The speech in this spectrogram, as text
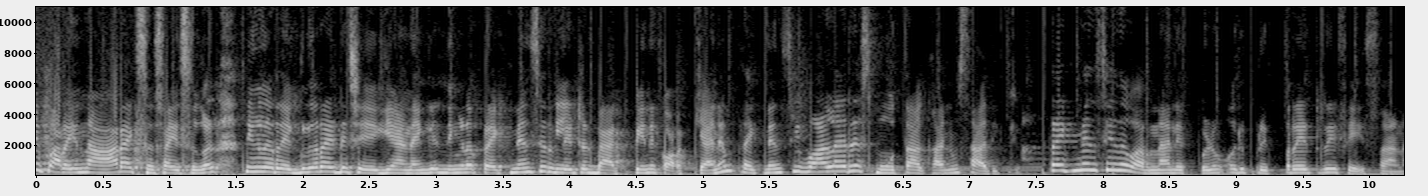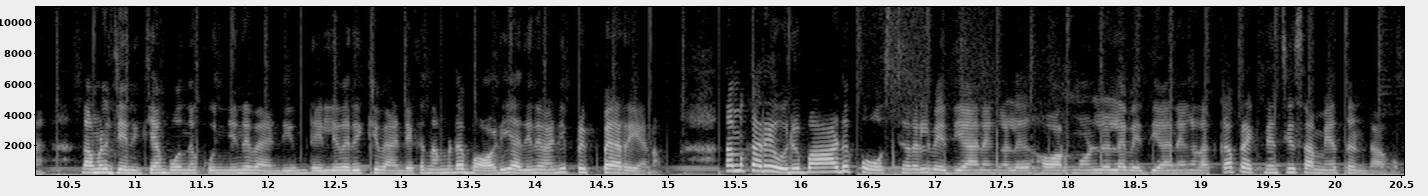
ഈ പറയുന്ന ആറ് എക്സസൈസുകൾ നിങ്ങൾ റെഗുലർ ആയിട്ട് ചെയ്യുകയാണെങ്കിൽ നിങ്ങളുടെ പ്രഗ്നൻസി റിലേറ്റഡ് ബാക്ക് പെയിൻ കുറയ്ക്കാനും പ്രഗ്നൻസി വളരെ സ്മൂത്ത് ആക്കാനും സാധിക്കും. പ്രഗ്നൻസി എന്ന് പറഞ്ഞാൽ എപ്പോഴും ഒരു പ്രിപ്പറേറ്ററി ഫേസ് ആണ്. നമ്മൾ ജനിക്കാൻ പോകുന്ന കുഞ്ഞിന് വേണ്ടിയും ഡെലിവറിക്ക് വേണ്ടിയൊക്കെ നമ്മുടെ ബോഡി അതിനു വേണ്ടി പ്രിപ്പയർ ചെയ്യണം. നമുക്കറിയാം ഒരുപാട് പോസ്റ്ററൽ വ്യതിയാനങ്ങൾ ഹോർമോണിലുള്ള വ്യതിയാനങ്ങളൊക്കെ പ്രഗ്നൻസി സമയത്ത് ഉണ്ടാകും.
